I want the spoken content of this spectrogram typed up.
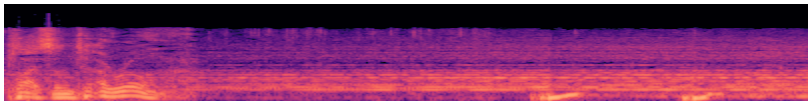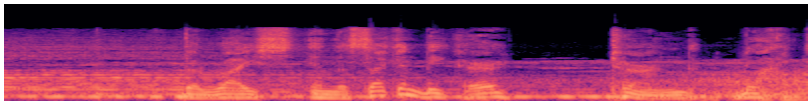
pleasant aroma. The rice in the second beaker turned black.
